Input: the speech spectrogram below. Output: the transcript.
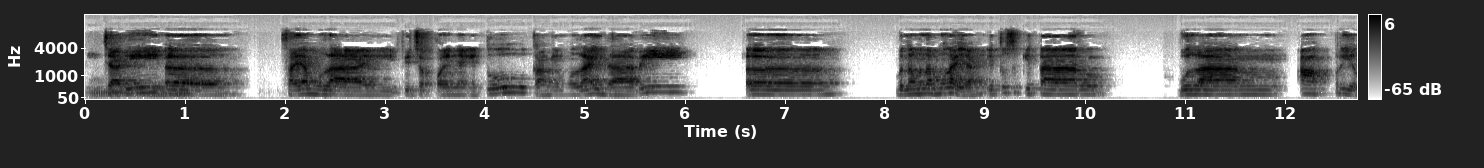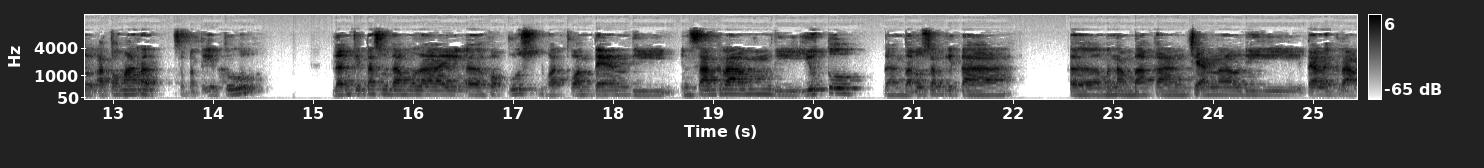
Jadi uh, saya mulai future coinnya itu kami mulai dari eh, benar-benar mulai ya itu sekitar bulan April atau Maret seperti itu dan kita sudah mulai eh, fokus buat konten di Instagram, di YouTube dan barusan kita eh, menambahkan channel di Telegram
